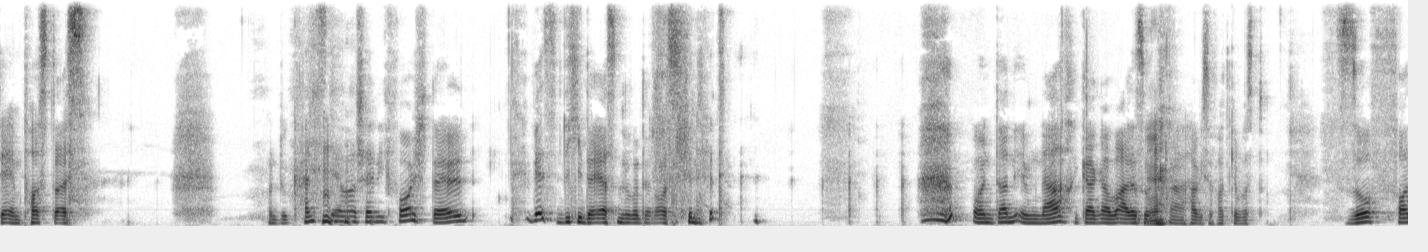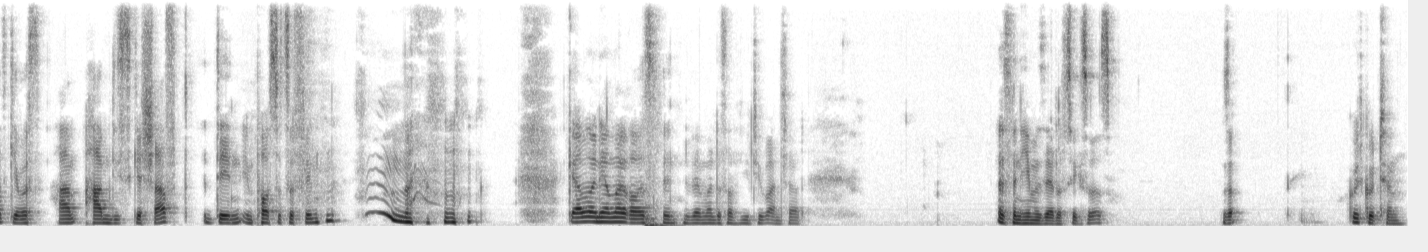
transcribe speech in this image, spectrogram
der Imposter ist. Und du kannst dir wahrscheinlich vorstellen, wer es nicht in der ersten Runde rausfindet. Und dann im Nachgang aber alles so, Ja. ah, habe ich sofort gewusst. Sofort gewusst, haben, haben die es geschafft, den Imposter zu finden? Hm. Kann man ja mal rausfinden, wenn man das auf YouTube anschaut. Das finde ich immer sehr lustig, so ist. So. Gut, gut, Tim.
